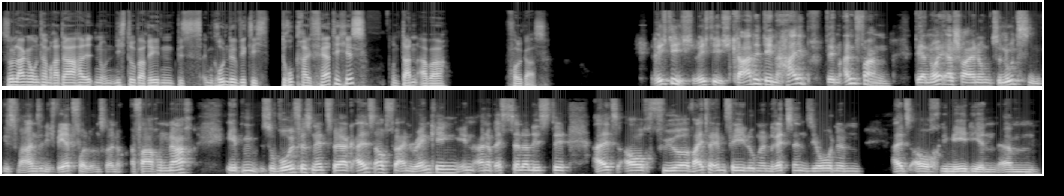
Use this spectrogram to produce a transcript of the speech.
so lange unterm Radar halten und nicht drüber reden, bis im Grunde wirklich druckreif fertig ist und dann aber Vollgas. Richtig, richtig. Gerade den Hype, den Anfang mhm. der Neuerscheinung zu nutzen, ist wahnsinnig wertvoll, unserer Erfahrung nach. Eben sowohl fürs Netzwerk als auch für ein Ranking in einer Bestsellerliste, als auch für Weiterempfehlungen, Rezensionen, als auch die Medien. Ähm, mhm.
